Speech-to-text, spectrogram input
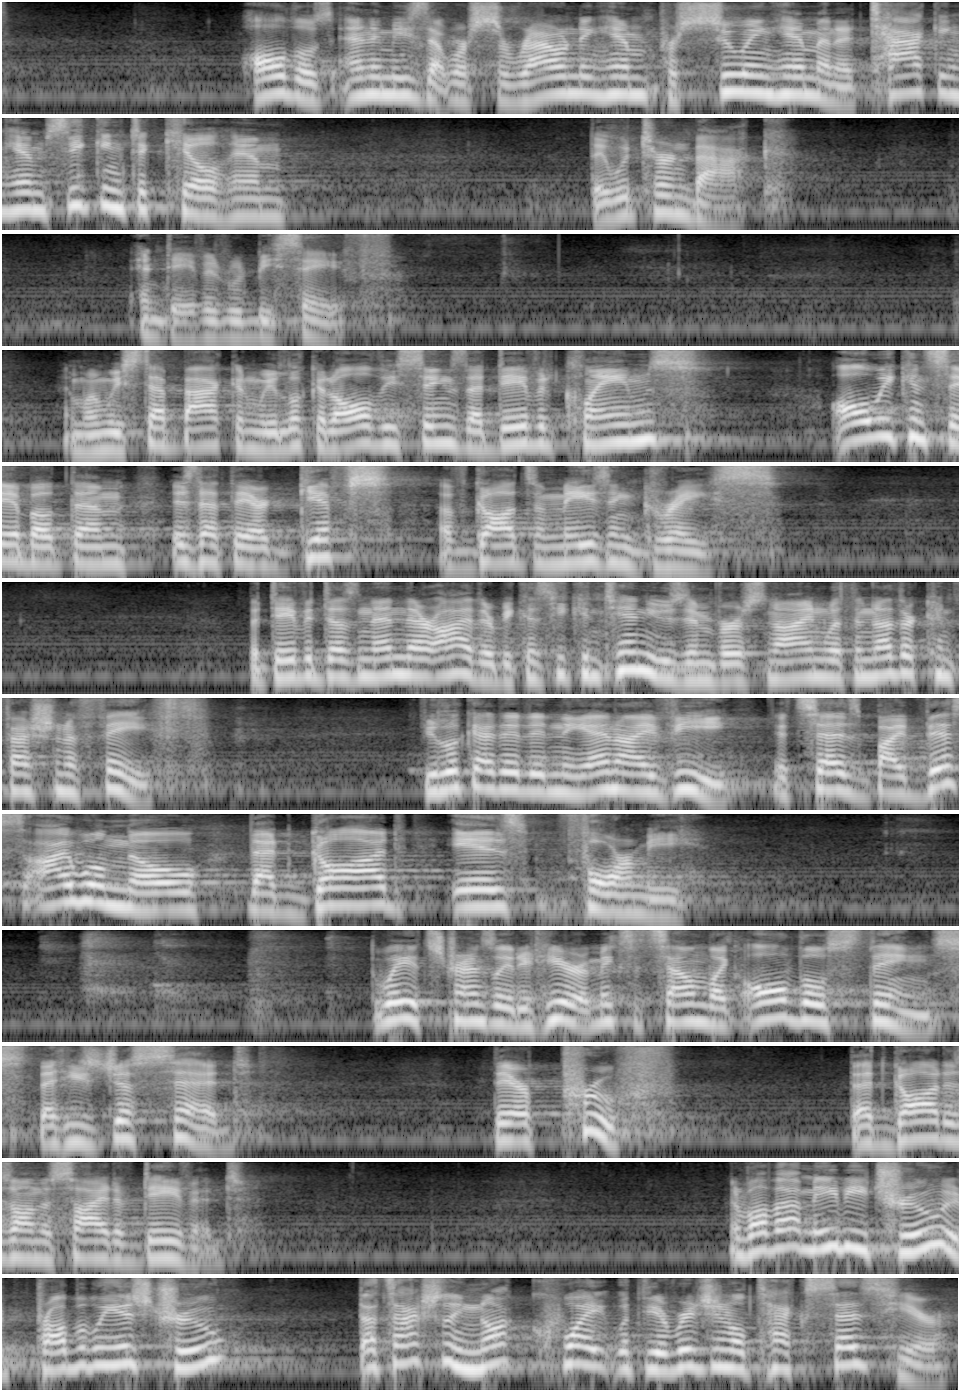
all those enemies that were surrounding him, pursuing him, and attacking him, seeking to kill him, they would turn back, and David would be safe. And when we step back and we look at all these things that David claims, all we can say about them is that they are gifts of God's amazing grace. But David doesn't end there either because he continues in verse 9 with another confession of faith. If you look at it in the NIV, it says, By this I will know that God is for me. The way it's translated here, it makes it sound like all those things that he's just said they are proof that God is on the side of David. And while that may be true, it probably is true, that's actually not quite what the original text says here.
